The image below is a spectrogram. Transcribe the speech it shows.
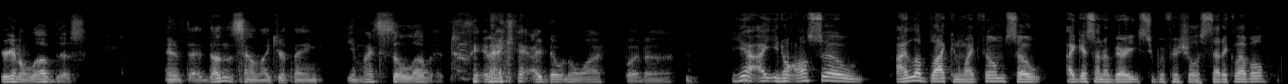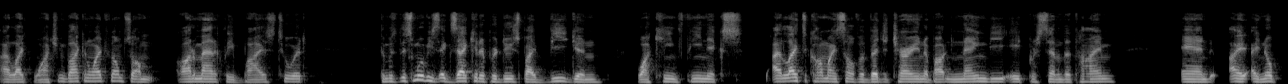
you're gonna love this. And if that doesn't sound like your thing, you might still love it. and I can't, I don't know why, but uh yeah, I you know also I love black and white films, so I guess on a very superficial aesthetic level, I like watching black and white films, so I'm automatically biased to it. This movie is executive produced by vegan Joaquin Phoenix. I like to call myself a vegetarian about 98% of the time. And I, I know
